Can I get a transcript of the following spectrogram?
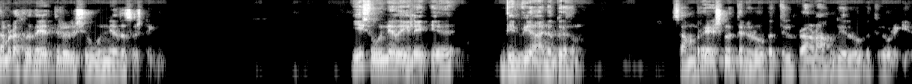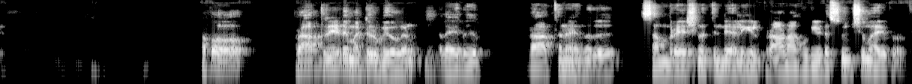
നമ്മുടെ ഹൃദയത്തിൽ ഒരു ശൂന്യത സൃഷ്ടിക്കും. ഈ ശൂന്യതയിലേക്ക് ദിവ്യ അനുഗ്രഹം സംപ്രേഷണത്തിന്റെ രൂപത്തിൽ പ്രാണാഹുതിയുടെ രൂപത്തിൽ ഒഴുകിയത് അപ്പോ പ്രാർത്ഥനയുടെ മറ്റൊരു ഉപയോഗമാണ്. അതായത് പ്രാർത്ഥന എന്നത് സംപ്രേഷണത്തിന്റെ അല്ലെങ്കിൽ പ്രാണാഹുതിയുടെ സ്വിച്ചുമാരി പ്രവർത്തിക്കും.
